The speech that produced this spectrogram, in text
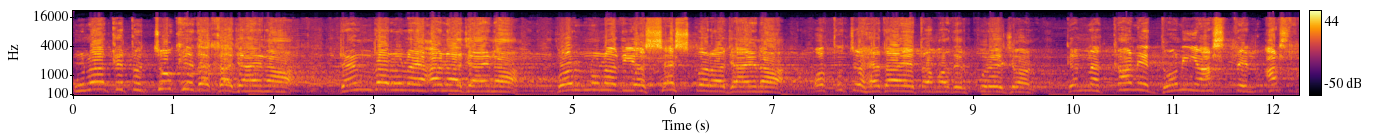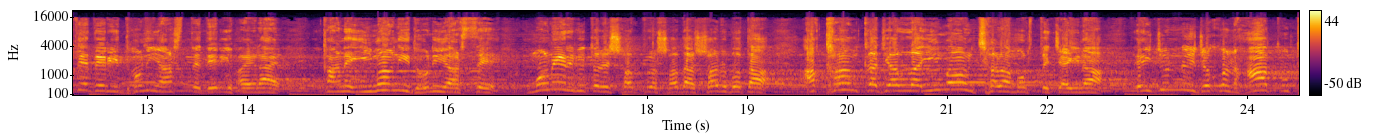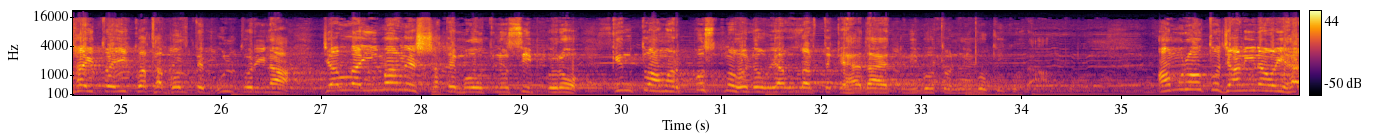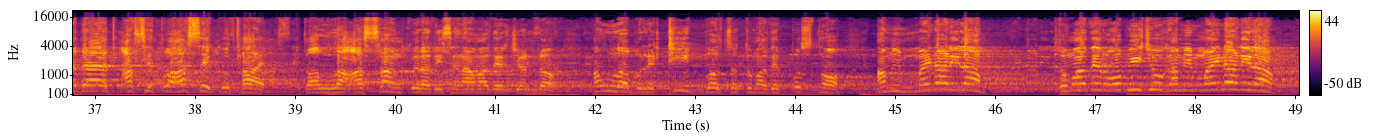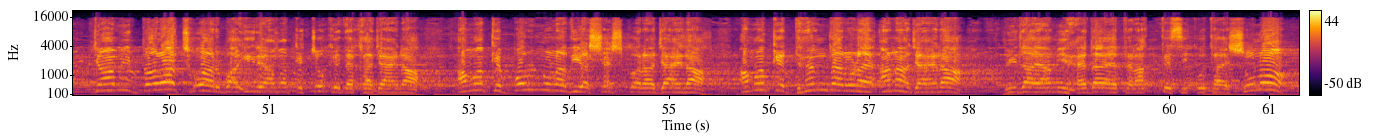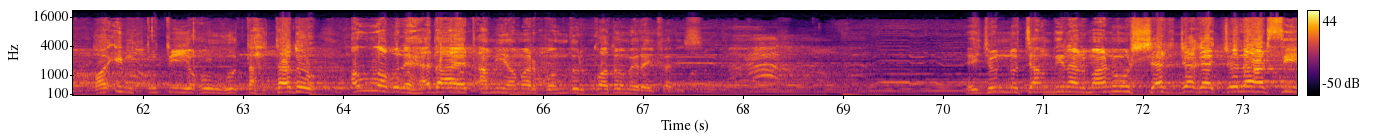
উনাকে তো চোখে দেখা যায় না ডেন্দারুনায় আনা যায় না, বর্ণনা দিয়ে শেষ করা যায় না, অথচ হেদায়েত আমাদের প্রয়োজন। কেননা কানে ধনী আসতেন আসতে দেরি ধনী আসতে দেরি হয় না কানে ইমানই ধ্বনি আসছে। মনের ভিতরে সর্ব সদা সর্বতা আকাঙ্ক্ষা যে আল্লাহ ইমান ছাড়া মরতে চাই না। এই জন্যই যখন হাত উঠাই তো এই কথা বলতে ভুল করি না যে আল্লাহ ইমানের সাথে মৌত নসিব করো। কিন্তু আমার প্রশ্ন হলো, ওই আল্লাহর থেকে হেদায়ত নিব তো নিব কি করে? আমরাও তো জানি না ওই হেদায়ত আছে তো আছে কোথায়। তো আল্লাহ আসান করে দিয়েছেন আমাদের জন্য। আল্লাহ বলে, ঠিক বলছো তোমাদের প্রশ্ন। আমি মাইনা নিলাম তোমাদের অভিযোগ আমি মাইনা নিলাম যে আমি দরা ছোঁয়ার বাহিরে আমাকে চোখে দেখা যায় না, আমাকে বর্ণনা দিয়া শেষ করা যায় না, আমাকে ধ্যান ধারণায় আনা যায় না। বিদায় আমি হেদায়েত রাখতেছি কোথায় শোনো? আল্লাহ বলে, হেদায়েত আমি আমার বন্ধুর কদমে রেখা দিছি। এই জন্য চান্দিনার মানুষ শেষ জায়গায় চলে আসছি।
